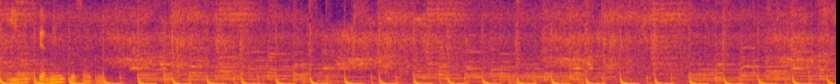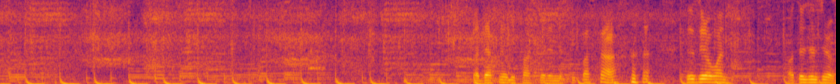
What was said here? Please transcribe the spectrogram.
not easy to get mini this think. But definitely faster than the Speedpass car. 201 or 200.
